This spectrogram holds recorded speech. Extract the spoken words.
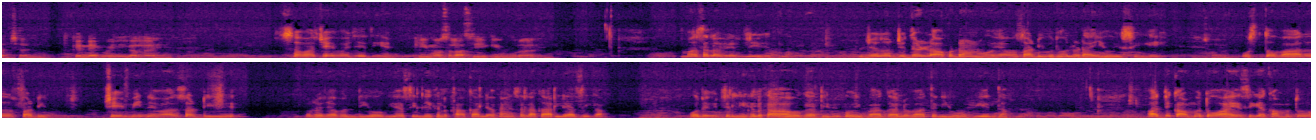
ਅੱਛਾ ਜੀ। ਕਿੰਨੇ ਕੁ ਵਜੇ ਦੀ ਗੱਲ ਹੈ ਇਹ? ਸਵਾ ਛੇ ਵਜੇ ਦੀ ਹੈ। ਕੀ ਮਸਲਾ ਸੀ ਕੀ ਪੂਰਾ ਇਹ? ਮਸਲਾ ਵੀਰ ਜੀ ਜਦੋਂ ਜਿੱਦਣ ਲਾਕਡਾਊਨ ਹੋਇਆ ਉਹ ਸਾਡੀ ਉਦੋਂ ਲੜਾਈ ਹੋਈ ਸੀਗੀ। ਉਸ ਤੋਂ ਬਾਅਦ ਸਾਡੀ 6 ਮਹੀਨੇ ਬਾਅਦ ਸਾਡੀ ਰਜਾਬੰਦੀ ਹੋ ਗਈ। ਅਸੀਂ ਲਿਖ ਲਿਖਾ ਕਰ ਲਿਆ ਫੈਸਲਾ ਕਰ ਲਿਆ ਸੀਗਾ। ਉਹਦੇ ਵਿੱਚ ਲਿਖ ਲਿਖਾ ਹੋ ਗਿਆ ਕਿ ਵੀ ਕੋਈ ਬਾ ਗੱਲਬਾਤ ਨਹੀਂ ਹੋਊਗੀ ਇਦਾਂ ਅੱਜ ਕੰਮ ਤੋਂ ਆਏ ਸੀਗਾ ਕੰਮ ਤੋਂ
